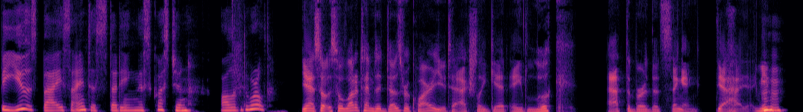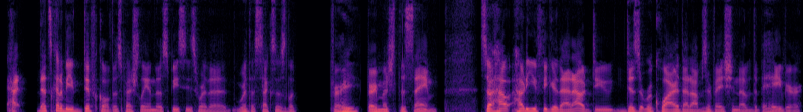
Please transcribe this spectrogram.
be used by scientists studying this question all over the world. Yeah, so so a lot of times it does require you to actually get a look at the bird that's singing. Yeah, I mean mm-hmm. that's got to be difficult, especially in those species where the where the sexes look very very much the same. So how how do you figure that out? Do you, does it require that observation of the behavior,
